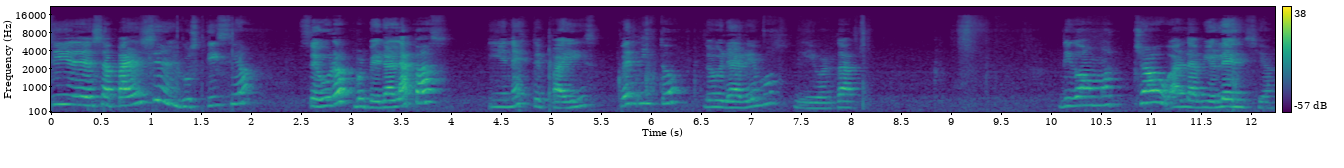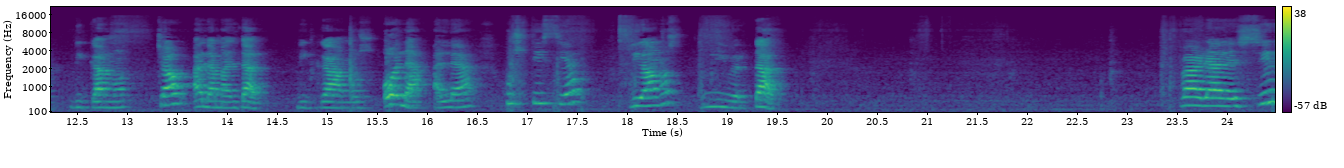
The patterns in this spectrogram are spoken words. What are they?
Si desaparece la injusticia, seguro volverá la paz y en este país bendito lograremos libertad. Digamos chau a la violencia, digamos chau a la maldad, digamos hola a la justicia, digamos libertad. Para decir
